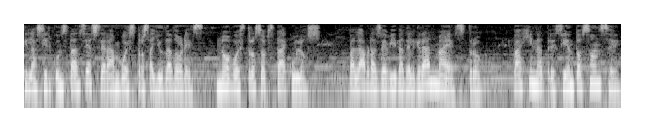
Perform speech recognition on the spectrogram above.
y las circunstancias serán vuestros ayudadores, no vuestros obstáculos. Palabras de vida del Gran Maestro. Página 311.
